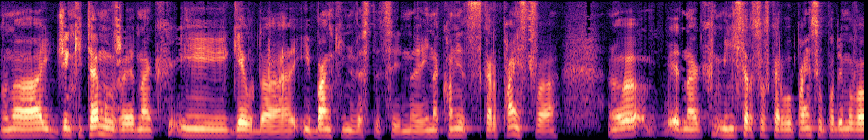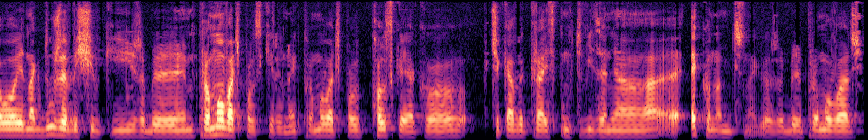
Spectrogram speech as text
no, no i dzięki temu, że jednak i giełda, i banki inwestycyjne, i na koniec Skarb Państwa, no, jednak Ministerstwo Skarbu Państwa podejmowało jednak duże wysiłki, żeby promować polski rynek, promować Pol Polskę jako ciekawy kraj z punktu widzenia ekonomicznego, żeby promować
